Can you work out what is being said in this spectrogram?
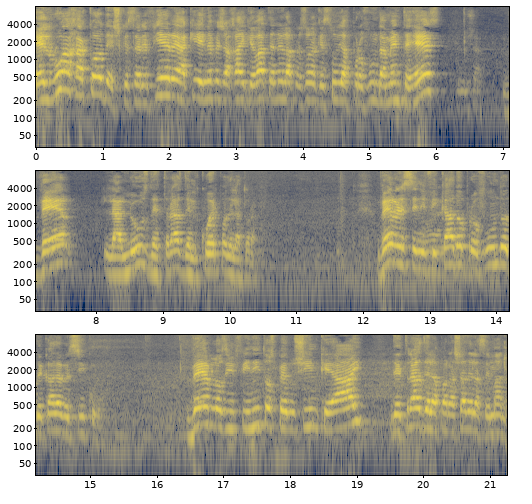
El Ruach HaKodesh que se refiere aquí en Nefesh Ahai que va a tener la persona que estudia profundamente es ver la luz detrás del cuerpo de la Torah. Ver el significado profundo de cada versículo. Ver los infinitos perushim que hay detrás de la parashá de la semana.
